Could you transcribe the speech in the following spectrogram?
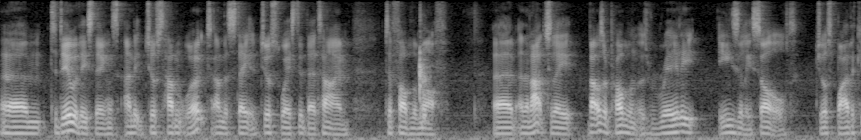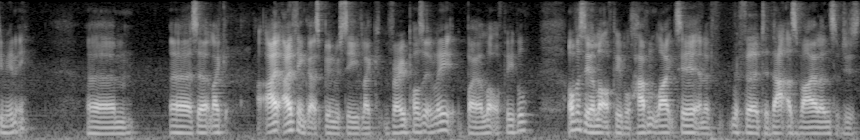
um, to deal with these things, and it just hadn't worked, and the state had just wasted their time to fob them off. Um, and then actually, that was a problem that was really easily solved just by the community. Um, uh, so like, I, I think that's been received like very positively by a lot of people. Obviously, a lot of people haven't liked it and have referred to that as violence, which is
